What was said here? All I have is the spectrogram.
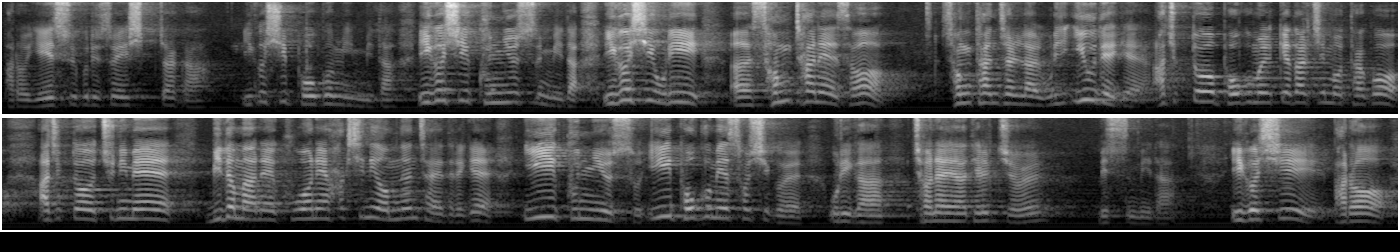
바로 예수 그리스도의 십자가 이것이 복음입니다. 이것이 굿뉴스입니다. 이것이 우리 어, 성탄에서 성탄절날 우리 이웃에게 아직도 복음을 깨닫지 못하고 아직도 주님의 믿음 안에 구원의 확신이 없는 자들에게 이 굿뉴스, 이 복음의 소식을 우리가 전해야 될 줄 믿습니다. 이것이 바로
